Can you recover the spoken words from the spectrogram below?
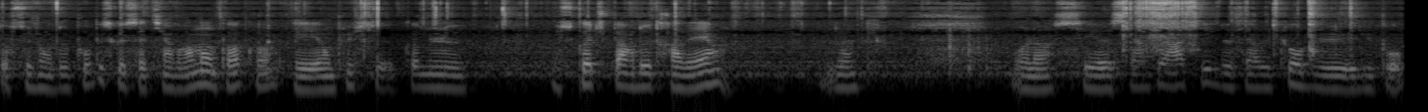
sur ce genre de peau parce que ça tient vraiment pas quoi. Et en plus euh, comme le, scotch part de travers donc voilà c'est euh, impératif de faire le tour du, pot.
